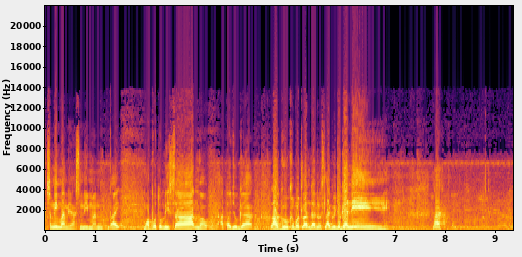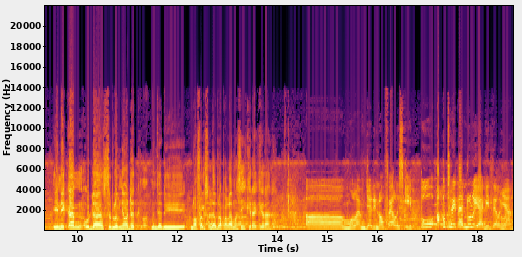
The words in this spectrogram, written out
seniman ya, seniman baik maupun tulisan mau atau juga lagu. Kebetulan dan nulis lagu juga nih. Nah, ini kan udah sebelumnya udah menjadi novelis sudah berapa lama sih kira-kira? Eh, mulai menjadi novelis itu aku ceritain dulu ya detailnya.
